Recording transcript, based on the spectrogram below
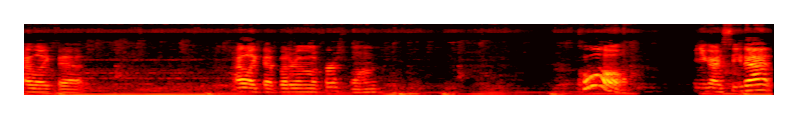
I like that. I like that better than the first one. Cool. Can you guys see that?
